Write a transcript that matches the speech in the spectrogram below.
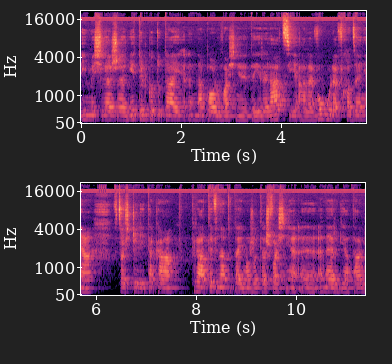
I myślę, że nie tylko tutaj na polu właśnie tej relacji, ale w ogóle wchodzenia w coś, czyli taka kreatywna tutaj może też właśnie energia, tak,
